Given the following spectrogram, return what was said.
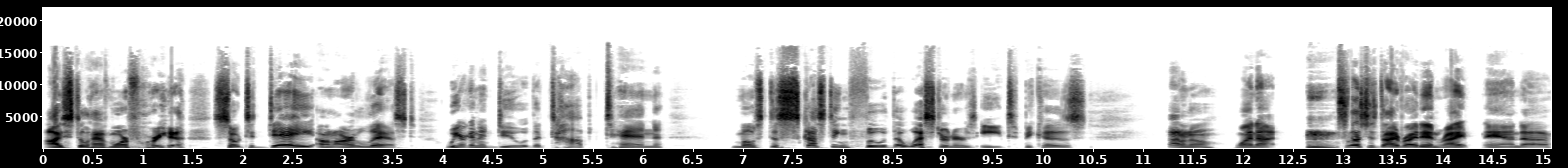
I still have more for you. So today on our list, we are going to do the top 10 most disgusting food that Westerners eat because, I don't know, why not? so let's just dive right in, right? And uh,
